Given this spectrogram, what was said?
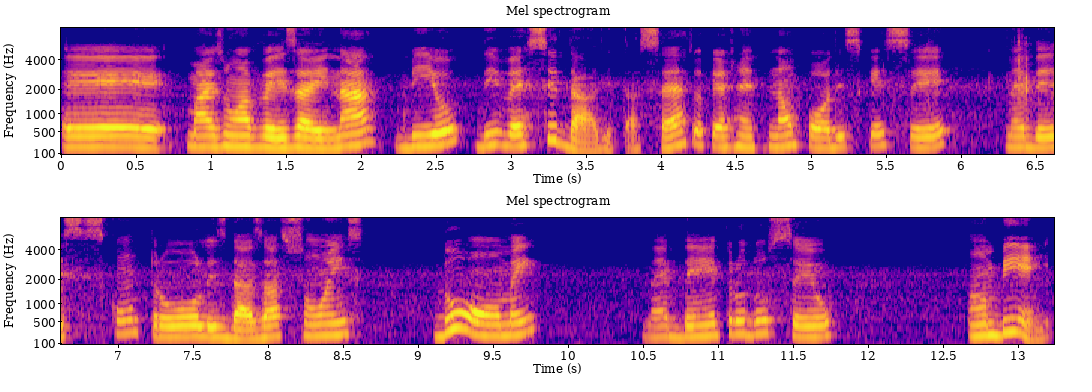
é, mais uma vez aí na biodiversidade, tá certo? Que a gente não pode esquecer né, desses controles das ações do homem né, dentro do seu ambiente.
